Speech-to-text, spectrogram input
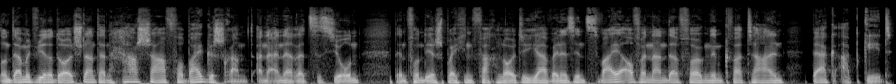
und damit wäre Deutschland dann haarscharf vorbeigeschrammt an einer Rezession, denn von der sprechen Fachleute ja, wenn es in zwei aufeinanderfolgenden Quartalen bergab geht.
